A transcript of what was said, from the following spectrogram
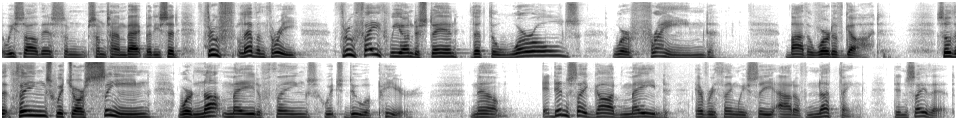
we saw this some, some time back, but he said, through 11.3, through faith we understand that the worlds were framed by the Word of God, so that things which are seen were not made of things which do appear. Now, it didn't say God made everything we see out of nothing. Didn't say that.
